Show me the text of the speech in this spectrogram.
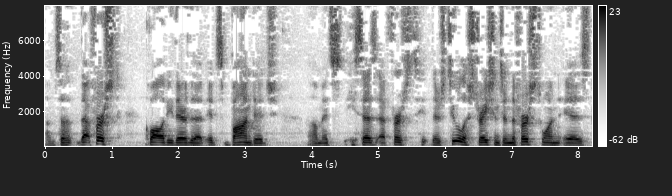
Um, so that first quality there, that it's bondage, um, it's he says at first there's two illustrations, and the first one is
